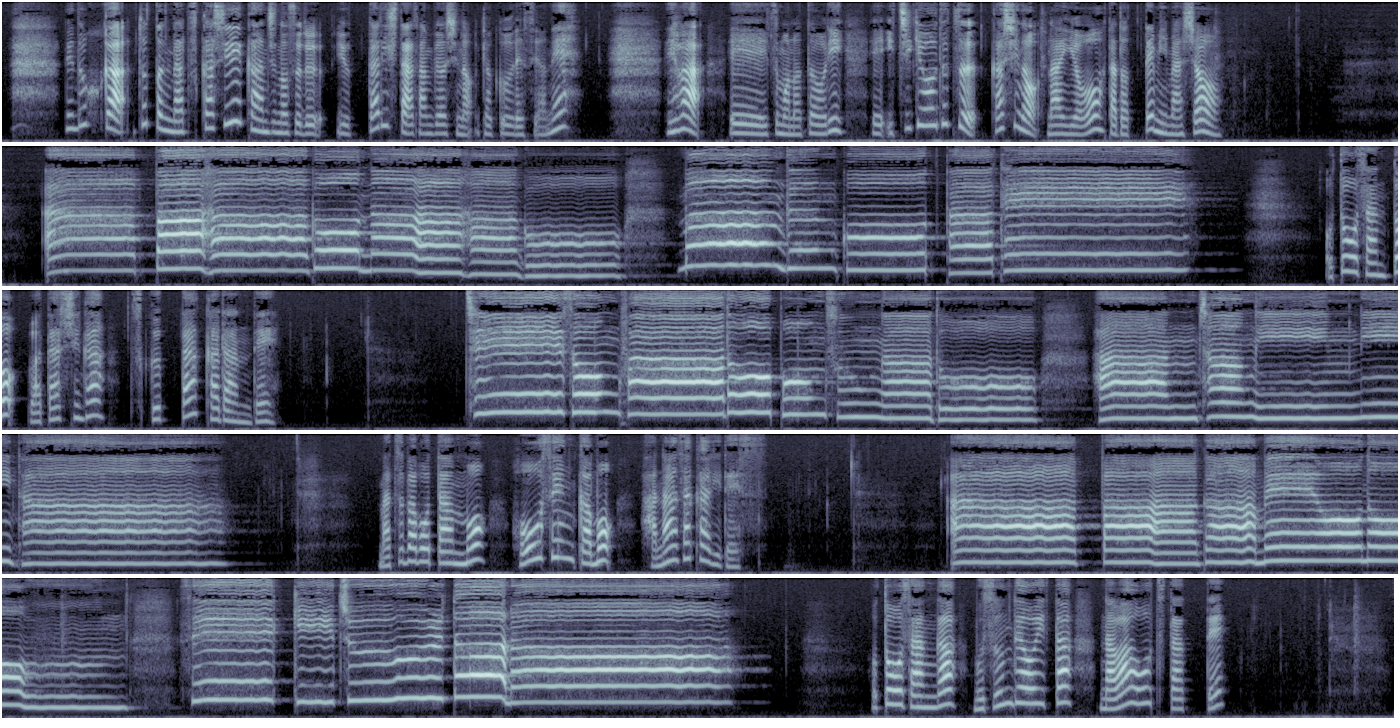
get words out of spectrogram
で、どこかちょっと懐かしい感じのするゆったりした三拍子の曲ですよね。では、えー、いつもの通り、えー、1行ずつ歌詞の内容をたどってみましょう。あっぱはご父さんと私が作った花壇で、최성파도봉숭아도한창입니다松葉ボタンもホウセンカも花盛りです。아빠가메어놓은 새끼줄따라お父さんが結んでおいた縄を伝って、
